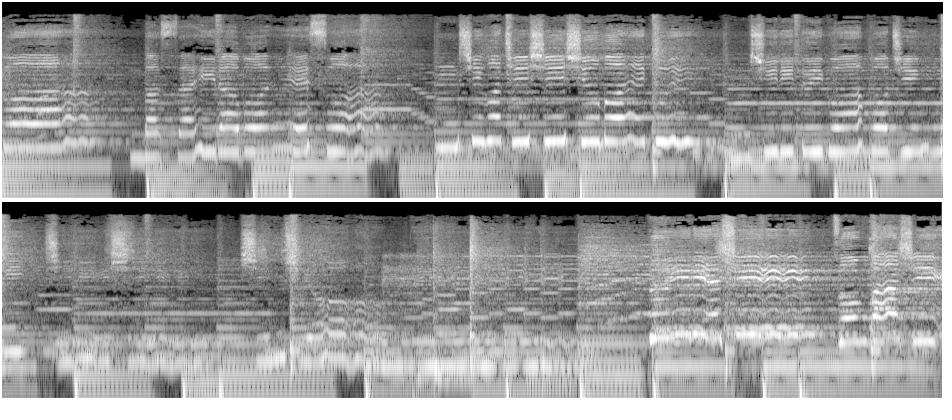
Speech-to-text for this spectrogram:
我，目屎流袂煞。不是我只是想袂开，不是你对我无情意，只是心伤。对你的心，总嘛是。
